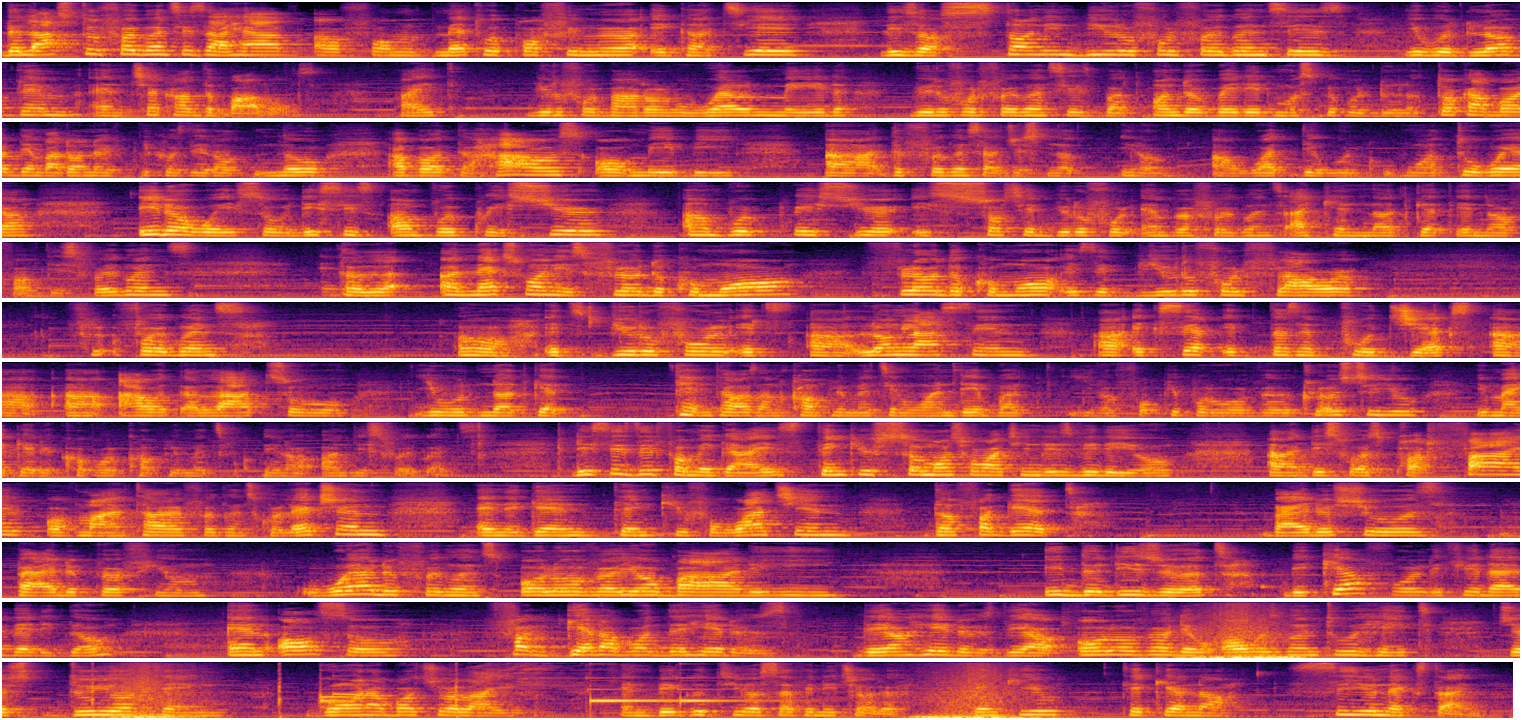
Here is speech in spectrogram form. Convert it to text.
The last two fragrances I have are from Maître Parfumeur et Gantier. These are stunning beautiful fragrances. You would love them and check out the bottles right beautiful bottle well made beautiful fragrances but underrated. Most people do not talk about them. I don't know if because they don't know about the house or maybe uh, the fragrance are just not you know uh, what they would want to wear. Either way so this is ambre précieux ambre précieux is such a beautiful amber fragrance. I cannot get enough of this fragrance. The uh, next one is fleur de comore. Fleur de comore is a beautiful flower fragrance oh it's beautiful. It's uh, long lasting uh, except it doesn't project uh, uh, out a lot so you would not get 10,000 compliments in one day but you know for people who are very close to you you might get a couple compliments you know on this fragrance this is it for me guys. Thank you so much for watching this video. Uh, this was part five of my entire fragrance collection. And again thank you for watching. Don't forget buy the shoes buy the perfume wear the fragrance all over your body. Eat the dessert be careful if you're diabetic though. And also forget about the haters. They are haters. They are all over. They're always going to hate. Just do your thing. Go on about your life and be good to yourself and each other. Thank you. Take care now. See you next time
